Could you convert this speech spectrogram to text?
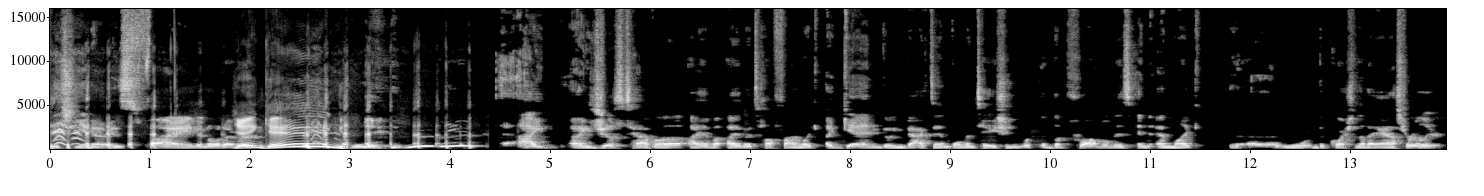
which you know is fine and whatever. Yang gang. I I just have a I have a, I have a tough time like again going back to implementation. What the problem is, and and like uh, the question that I asked earlier,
